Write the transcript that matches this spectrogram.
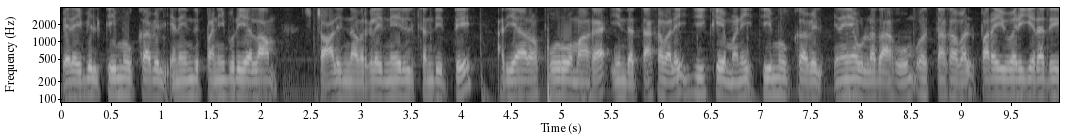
விரைவில் திமுகவில் இணைந்து பணிபுரியலாம். ஸ்டாலின் அவர்களை நேரில் சந்தித்து அதிகாரப்பூர்வமாக இந்த தகவலை ஜி கே மணி திமுகவில் இணைய உள்ளதாகவும் ஒரு தகவல் பரவி வருகிறது.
